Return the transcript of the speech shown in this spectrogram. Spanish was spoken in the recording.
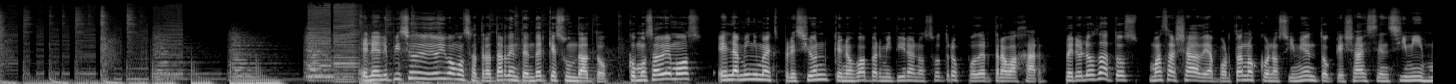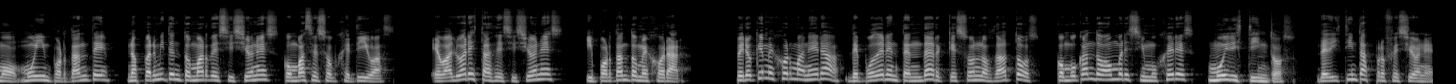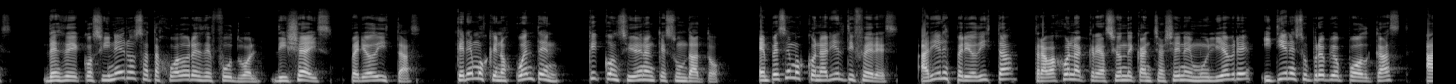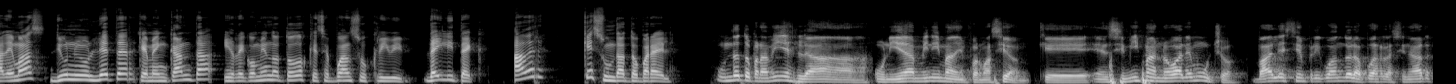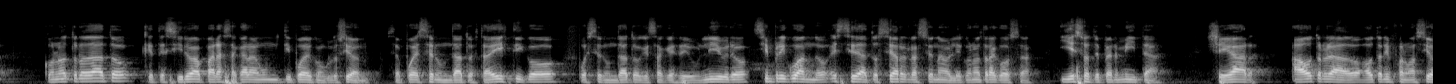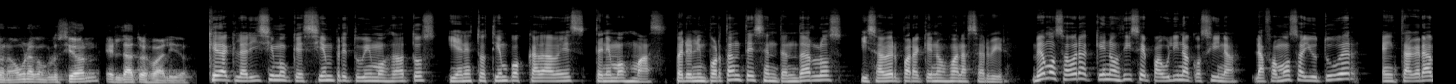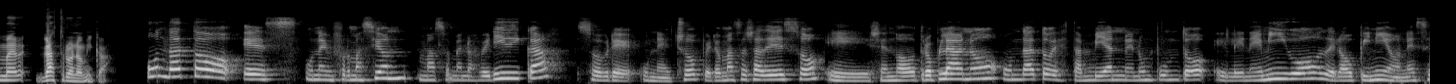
En el episodio de hoy vamos a tratar de entender qué es un dato. Como sabemos, es la mínima expresión que nos va a permitir a nosotros poder trabajar. Pero los datos, más allá de aportarnos conocimiento que ya es en sí mismo muy importante, nos permiten tomar decisiones con bases objetivas, evaluar estas decisiones y por tanto mejorar. Pero qué mejor manera de poder entender qué son los datos convocando a hombres y mujeres muy distintos, de distintas profesiones, desde cocineros hasta jugadores de fútbol, DJs, periodistas, Queremos que nos cuenten qué consideran que es un dato. Empecemos con Ariel Tiferes. Ariel es periodista, trabajó en la creación de Cancha Llena y Muy Liebre y tiene su propio podcast, además de un newsletter que me encanta y recomiendo a todos que se puedan suscribir, Daily Tech. A ver, ¿qué es un dato para él? Un dato para mí es la unidad mínima de información, que en sí misma no vale mucho, vale siempre y cuando la puedas relacionar con otro dato que te sirva para sacar algún tipo de conclusión. O sea, puede ser un dato estadístico, puede ser un dato que saques de un libro, siempre y cuando ese dato sea relacionable con otra cosa y eso te permita llegar a otro lado, a otra información, a una conclusión, el dato es válido. Queda clarísimo que siempre tuvimos datos y en estos tiempos cada vez tenemos más, pero lo importante es entenderlos y saber para qué nos van a servir. Veamos ahora qué nos dice Paulina Cocina, la famosa youtuber e instagramer gastronómica. Un dato es una información más o menos verídica sobre un hecho, pero más allá de eso, eh, yendo a otro plano, un dato es también en un punto el enemigo de la opinión, es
